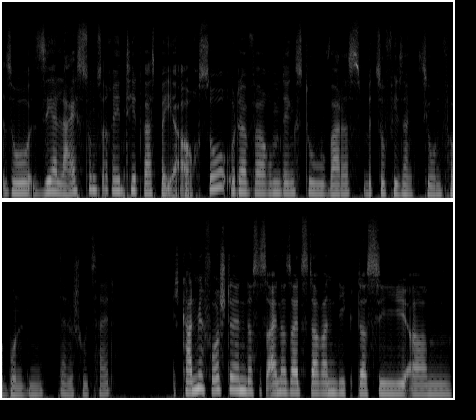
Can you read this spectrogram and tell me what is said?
so sehr leistungsorientiert? War es bei ihr auch so? Oder warum denkst du, war das mit so viel Sanktionen verbunden, deine Schulzeit? Ich kann mir vorstellen, dass es einerseits daran liegt, dass sie ähm,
